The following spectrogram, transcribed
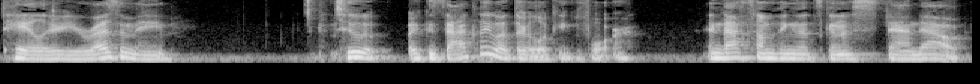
tailor your resume to exactly what they're looking for and that's something that's going to stand out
